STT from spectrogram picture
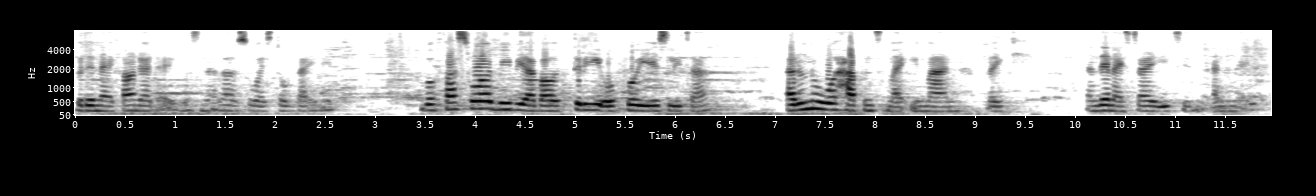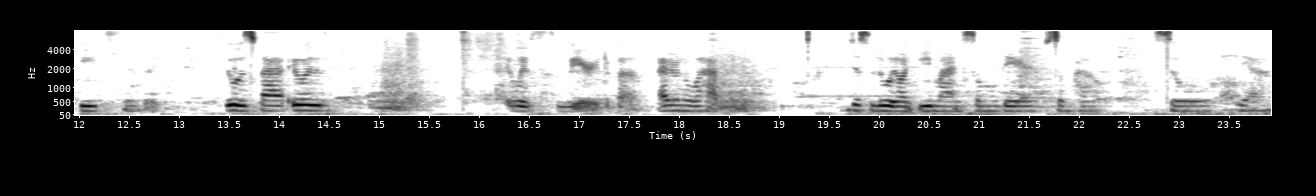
But then I found out that it wasn't allowed, so I stopped buying it. But fast forward maybe about three or four years later, I don't know what happened to my iman. Like, and then I started eating, and then I ate. And like, it was bad. It was, it was weird, but I don't know what happened. Just low on iman somewhere somehow. So yeah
